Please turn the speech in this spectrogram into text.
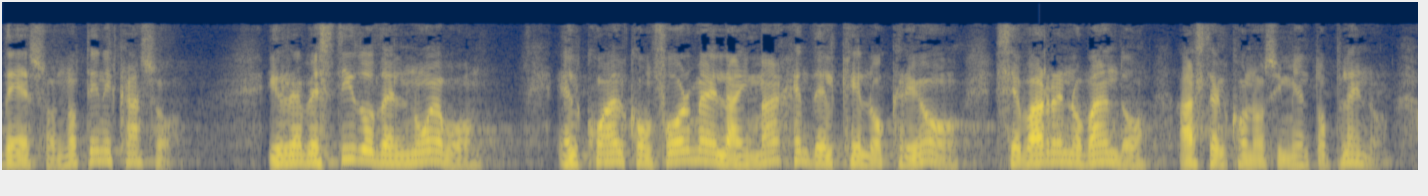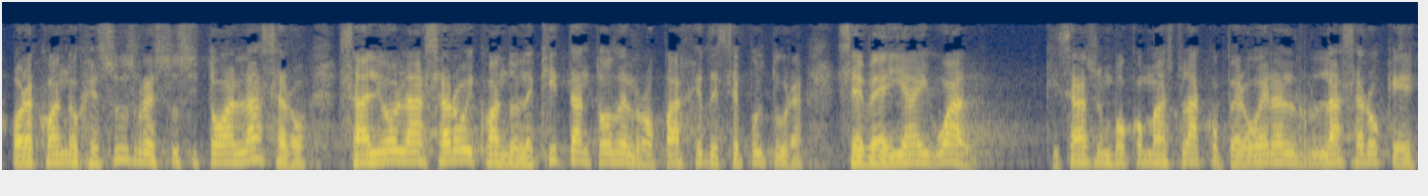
de eso, no tiene caso y revestido del nuevo, el cual conforme a la imagen del que lo creó, se va renovando hasta el conocimiento pleno. Ahora, cuando Jesús resucitó a Lázaro, salió Lázaro y cuando le quitan todo el ropaje de sepultura, se veía igual, quizás un poco más flaco, pero era el Lázaro que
